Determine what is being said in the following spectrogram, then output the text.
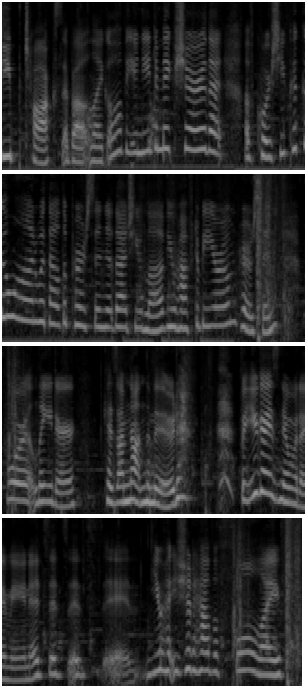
deep talks about like, oh, but you need to make sure that, of course, you could go on without the person that you love. You have to be your own person for later because I'm not in the mood. but you guys know what I mean. It's, it's, it's, it, you, you should have a full life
